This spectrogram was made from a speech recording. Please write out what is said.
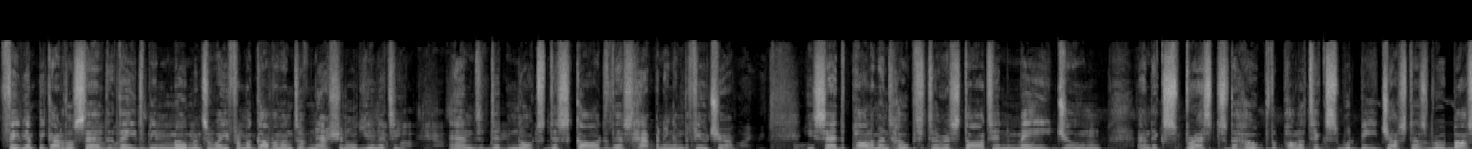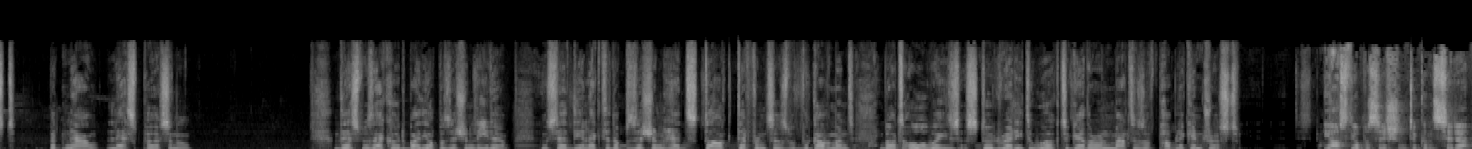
Fabian Picardo said they'd been moments away from a government of national unity and did not discard this happening in the future. He said Parliament hoped to restart in May, June, and expressed the hope the politics would be just as robust, but now less personal. This was echoed by the opposition leader, who said the elected opposition had stark differences with the government, but always stood ready to work together on matters of public interest. He asked the opposition to consider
